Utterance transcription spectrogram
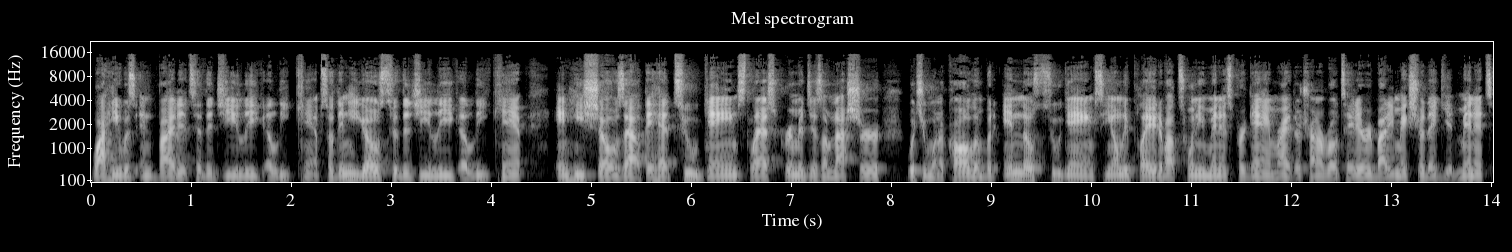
why he was invited to the G League Elite Camp. So then he goes to the G League Elite Camp and he shows out. They had two games slash scrimmages. I'm not sure what you want to call them, but in those two games, he only played about 20 minutes per game, right? They're trying to rotate everybody, make sure they get minutes,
